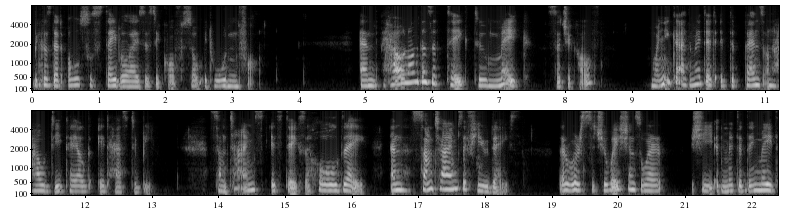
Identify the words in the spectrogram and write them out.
because that also stabilizes the cough so it wouldn't fall. And how long does it take to make such a cough? Monika admitted it depends on how detailed it has to be. Sometimes it takes a whole day and sometimes a few days. There were situations where she admitted they made,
